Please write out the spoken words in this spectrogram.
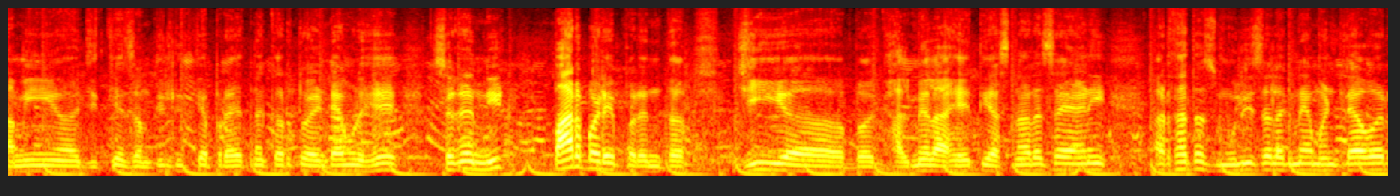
आम्ही जितके जमतील तितके प्रयत्न करतो आणि त्यामुळे हे सगळं नीट पार पडेपर्यंत जी घालमेल आहे ती असणारच आहे. आणि अर्थातच मुलीचं लग्न आहे म्हटल्यावर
